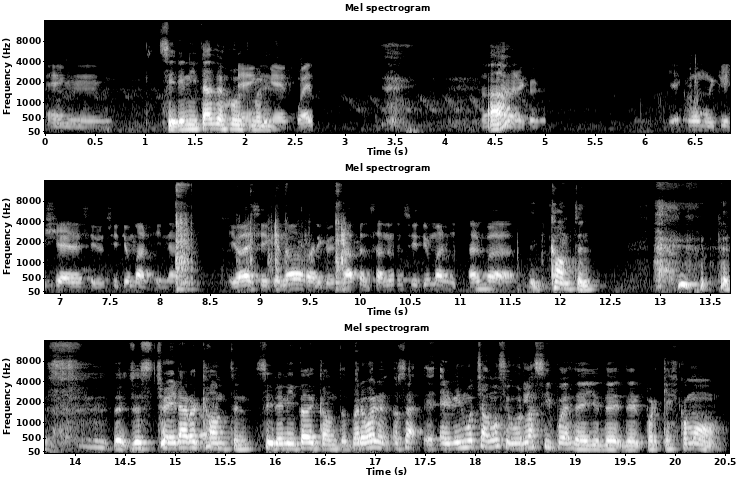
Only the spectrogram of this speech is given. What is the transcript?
en, Sirenita The Hood, en marico. el cuento. No ¿Ah? sé, marico. Y es como muy cliché decir un sitio marginal. Iba a decir que no, marico, estaba pensando en un sitio marginal para... Compton. Just straight out of Compton. Sirenita de Compton. Pero bueno, o sea, el mismo chamo se burla así, pues, de ellos, de, de- porque es como...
